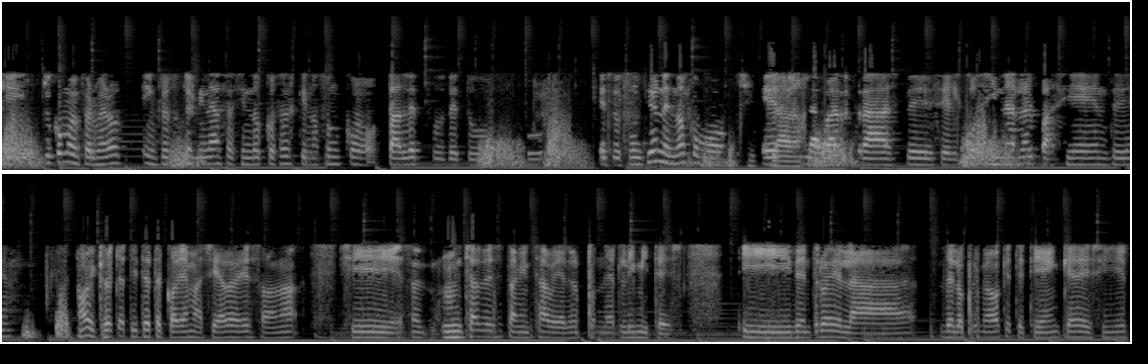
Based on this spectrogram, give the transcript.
que tú como enfermero incluso terminas haciendo cosas que no son como tal de tu, de tu, de tus funciones, ¿no? Como el lavar trastes, el cocinarle al paciente. No, y creo que a ti te tocó demasiado eso, ¿no? Sí, muchas veces también saber poner límites y dentro de la de lo primero que te tienen que decir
